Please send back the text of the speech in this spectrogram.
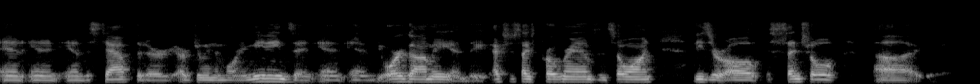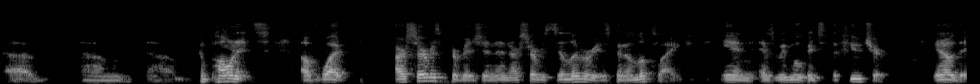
and and and the staff that are are doing the morning meetings and and and the origami and the exercise programs and so on. These are all essential uh, uh, um, um, components of what our service provision and our service delivery is going to look like in as we move into the future. You know, the,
